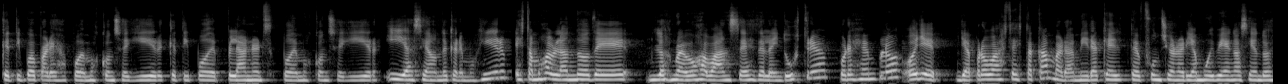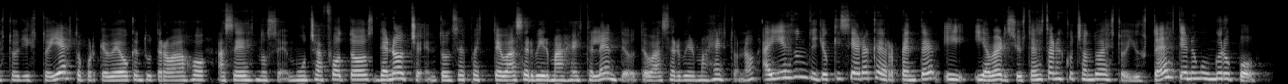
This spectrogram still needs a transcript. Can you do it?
qué tipo de parejas podemos conseguir, qué tipo de planners podemos conseguir y hacia dónde queremos ir. Estamos hablando de los nuevos avances de la industria, por ejemplo. Oye, ya probaste esta cámara, mira que te funcionaría muy bien haciendo esto y esto y esto, porque veo que en tu trabajo haces, no sé, muchas fotos de noche, entonces pues te va a servir más este lente o te va a servir más esto, ¿no? Ahí es donde yo quisiera que de repente, y, y a ver, si ustedes están escuchando esto y ustedes tienen un grupo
